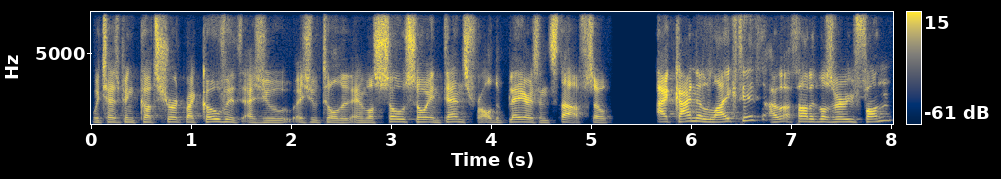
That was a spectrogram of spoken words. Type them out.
which has been cut short by COVID, as you as you told it, and was so so intense for all the players and stuff. So I kind of liked it. I, I thought it was very fun.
